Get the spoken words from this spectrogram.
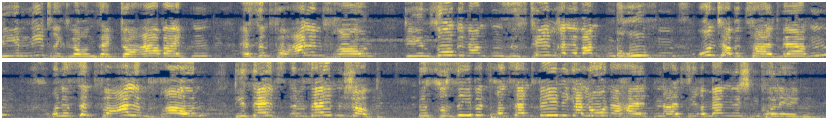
die im Niedriglohnsektor arbeiten. Es sind vor allem Frauen, die in sogenannten systemrelevanten Berufen unterbezahlt werden. Und es sind vor allem Frauen, die selbst im selben Job bis zu 7% weniger Lohn erhalten als ihre männlichen Kollegen.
